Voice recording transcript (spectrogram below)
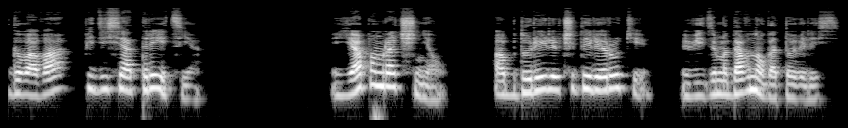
Глава 53 Я помрачнел. Обдурили в четыре руки. Видимо, давно готовились.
